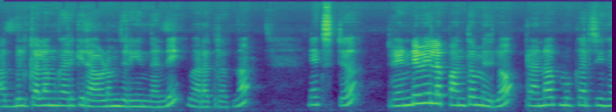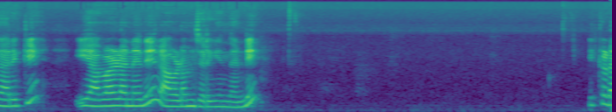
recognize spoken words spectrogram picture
అబ్దుల్ కలాం గారికి రావడం జరిగిందండి భారతరత్న నెక్స్ట్ రెండు వేల పంతొమ్మిదిలో ప్రణబ్ ముఖర్జీ గారికి ఈ అవార్డు అనేది రావడం జరిగిందండి. ఇక్కడ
